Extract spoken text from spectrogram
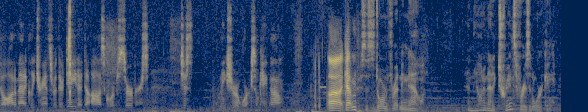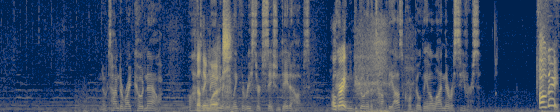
they'll automatically transfer their data to Oscorp's servers. Just make sure it works, okay, pal? Alright, Captain. There's a storm threatening now. And the automatic transfer isn't working. No time to write code now. I'll have Nothing to works. manually link the research station data hubs. Oh, Then great. I need to go to the top of the Oscorp building and align their receivers. Oh, great.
